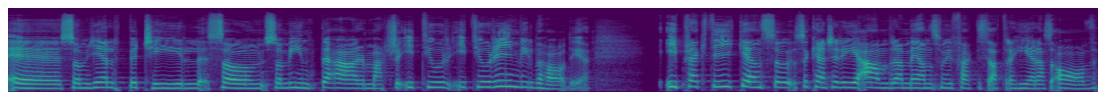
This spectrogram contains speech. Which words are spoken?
eh, som hjälper till, som, som inte är macho. I, teor, I teorin vill vi ha det i praktiken så, så kanske det är andra män som vi faktiskt attraheras av.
